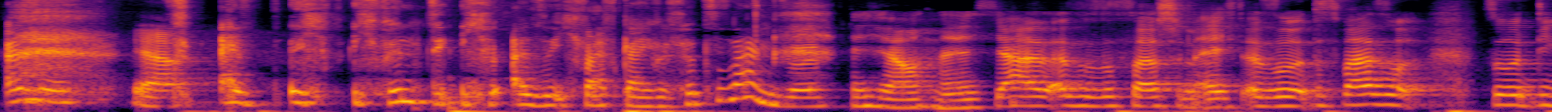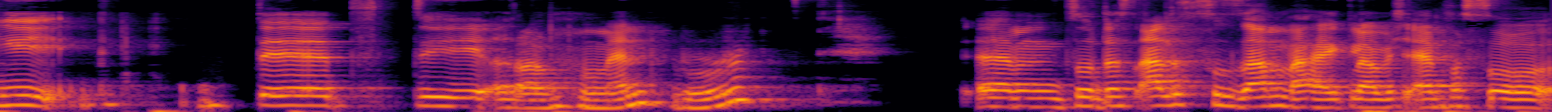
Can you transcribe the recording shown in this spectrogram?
Also, ja. ich, ich finde, ich, also ich weiß gar nicht, was ich dazu sagen soll. Ich auch nicht. Ja, also das war schon echt. Also das war so, so die, die, die äh, Moment, ähm, so das alles zusammen war halt, glaube ich, einfach so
